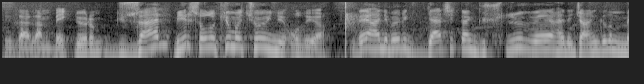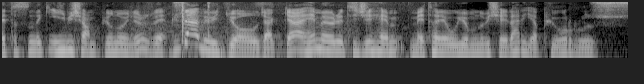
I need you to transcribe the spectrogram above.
sizlerden bekliyorum. Güzel bir solo queue maçı oyunu oluyor. Ve hani böyle gerçekten güçlü ve hani jungle'ın metasındaki iyi bir şampiyonu oynuyoruz ve güzel bir video olacak ya. Hem öğretici hem metaya uyumlu bir şeyler yapıyoruz.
